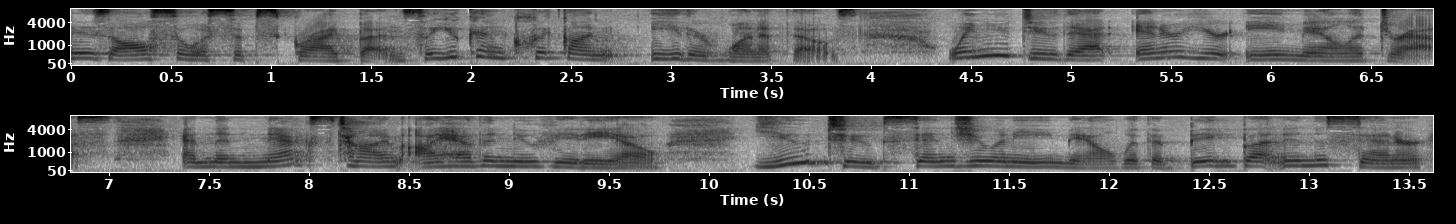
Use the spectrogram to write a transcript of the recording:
It is also a subscribe button, so you can click on either one of those. When you do that, enter your email address, and the next time I have a new video, YouTube sends you an email with a big button in the center.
